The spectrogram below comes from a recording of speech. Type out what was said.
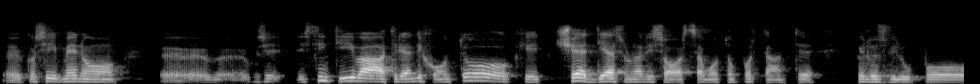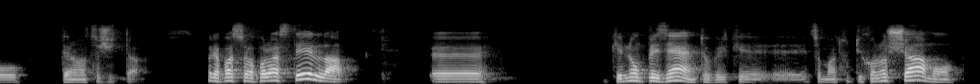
eh, così meno eh, così istintiva ti rendi conto che c'è dietro una risorsa molto importante per lo sviluppo della nostra città. Ora passo la parola a Stella eh, che non presento perché eh, insomma tutti conosciamo,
